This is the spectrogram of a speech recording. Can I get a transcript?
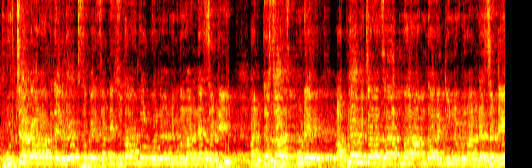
पुढच्या काळामध्ये लोकसभेसाठी सुद्धा अमोल कोल्हे निवडून आणण्यासाठी आणि तसाच पुढे आपल्या विचाराचा आत्मा आमदारीतून निवडून आणण्यासाठी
